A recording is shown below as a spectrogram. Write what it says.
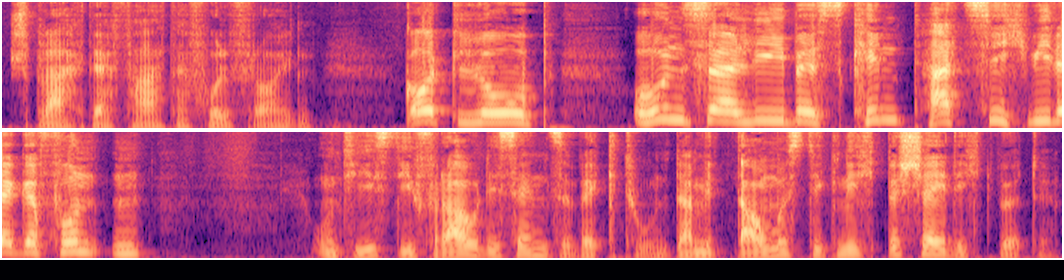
Sprach der Vater voll Freuden Gottlob, unser liebes Kind hat sich wieder gefunden und hieß die Frau die Sense wegtun, damit Daumestick nicht beschädigt würde.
